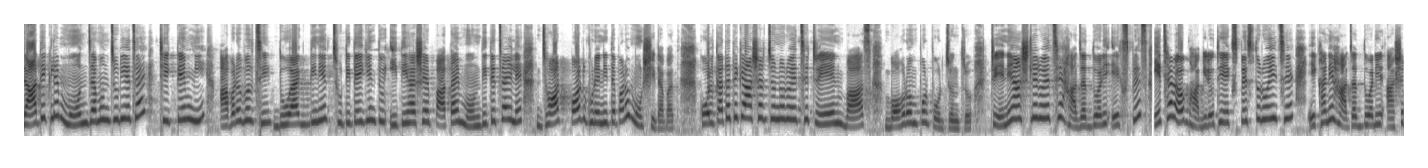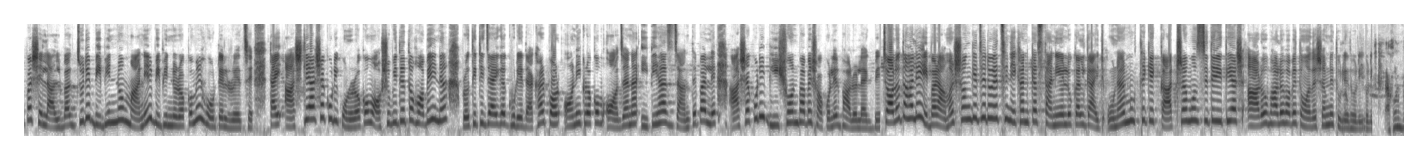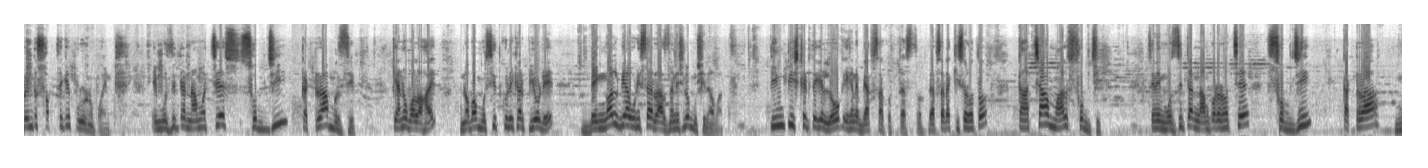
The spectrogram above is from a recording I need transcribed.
যা দেখলে মন যেমন জুড়িয়ে যায়, ঠিক তেমনি আবারও বলছি দু একদিনের ছুটিতেই কিন্তু ইতিহাসের পাতায় মন দিতে চাইলে ঝটপট ঘুরে নিতে পারো মুর্শিদাবাদ। কলকাতা থেকে আসার জন্য রয়েছে ট্রেন, বাস, বহরমপুর পর্যন্ত। ট্রেনে আসলে রয়েছে হাজারদুয়ারি এক্সপ্রেস, এছাড়াও ভাগীরথী এক্সপ্রেস তো রয়েছে। এখানে হাজারদুয়ারির আশেপাশে লালবাগ জুড়ে বিভিন্ন মানের বিভিন্ন রকমের হোটেল রয়েছে। তাই আসলে আশা করি কোনো রকম অসুবিধে তো হবেই না। প্রতিটি জায়গা ঘুরে দেখার পর অনেক রকম অজানা ইতিহাস জানতে পারলে আশা করি ভীষণভাবে সকলের ভালো লাগবে। চলো তাহলে এবার আমার সঙ্গে যে রয়েছেন এখানকার স্থানীয় লোকাল গাইড ওনার মুখ থেকে কাটরা মসজিদের ইতিহাস আরও ভালোভাবে তোমাদের সামনে তুলে ধরি। এখন পর্যন্ত সব থেকে পুরনো পয়েন্ট এই মসজিদটার নাম হচ্ছে সবজি কাটরা মসজিদ। কেন বলা হয়? নবাব মসজিদ কুলিখার পিরিয়ডে বেঙ্গল বিয়া উড়িষ্যার রাজধানী ছিল মুর্শিদাবাদ। তিনটি স্টেট থেকে লোক এখানে ব্যবসা করতে আসতো। ব্যবসাটা কিসের হতো? কাঁচা মাল সবজি। সেই এই মসজিদটার নামকরণ হচ্ছে সবজি কাটরা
